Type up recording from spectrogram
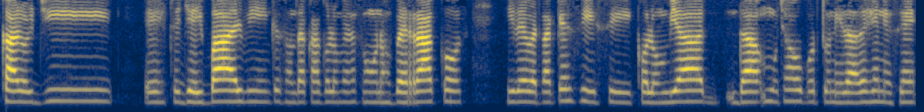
Carol G, este, J Balvin, que son de acá colombianos, son unos berracos. Y de verdad que sí, sí, Colombia da muchas oportunidades en ese,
